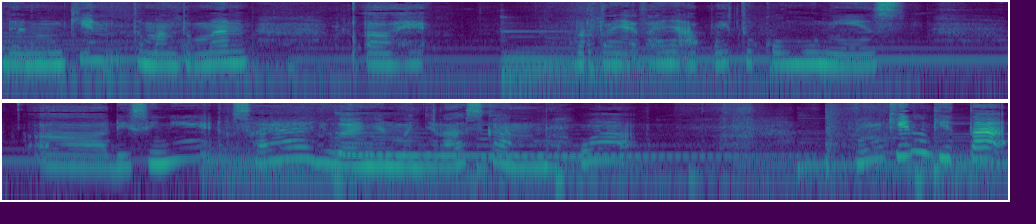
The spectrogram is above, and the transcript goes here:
dan mungkin teman-teman uh, bertanya-tanya apa itu komunis. Uh, di sini saya juga ingin menjelaskan bahwa mungkin kita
